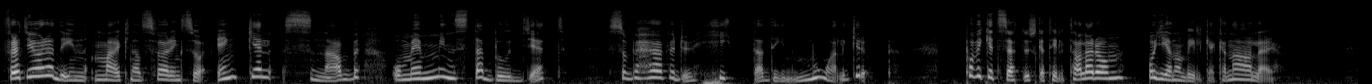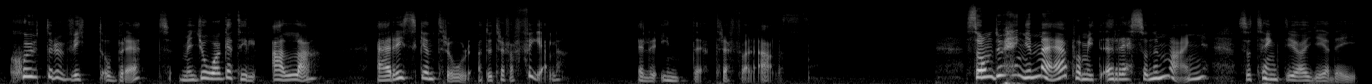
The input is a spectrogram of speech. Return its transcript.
För att göra din marknadsföring så enkel, snabb och med minsta budget så behöver du hitta din målgrupp. På vilket sätt du ska tilltala dem och genom vilka kanaler. Skjuter du vitt och brett med yoga till alla är risken tror att du träffar fel eller inte träffar alls. Så om du hänger med på mitt resonemang så tänkte jag ge dig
